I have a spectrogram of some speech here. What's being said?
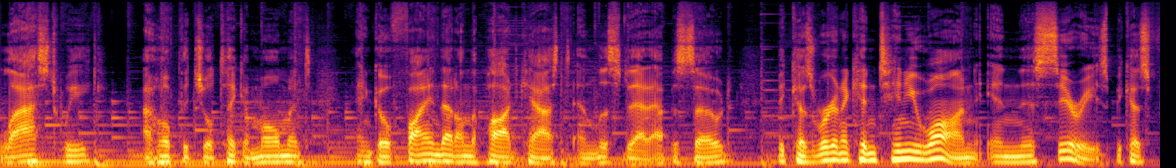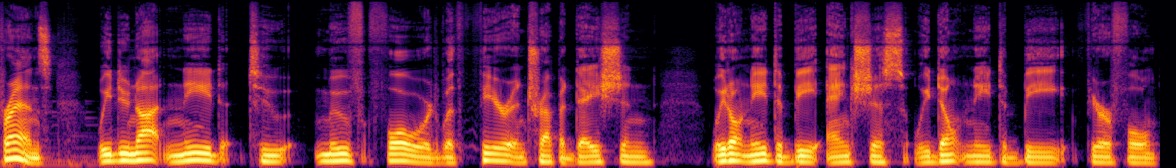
last week. I hope that you'll take a moment and go find that on the podcast and listen to that episode because we're going to continue on in this series. Because, friends, we do not need to move forward with fear and trepidation we don't need to be anxious. We don't need to be fearful.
